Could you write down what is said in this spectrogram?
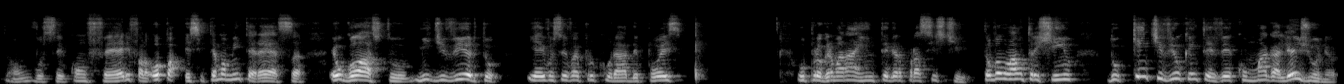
Então você confere e fala: opa, esse tema me interessa, eu gosto, me divirto. E aí você vai procurar depois o programa na íntegra para assistir. Então vamos lá, um trechinho do Quem Te Viu, Quem TV com Magalhães Júnior.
